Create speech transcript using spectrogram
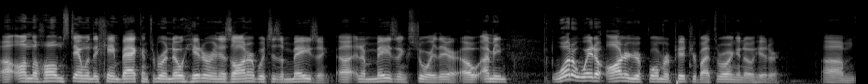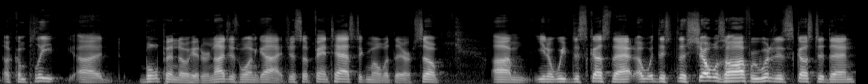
uh, on the homestand when they came back and threw a no hitter in his honor, which is amazing. Uh, an amazing story there. Oh, I mean, what a way to honor your former pitcher by throwing a no hitter. Um, a complete uh, bullpen no hitter, not just one guy. Just a fantastic moment there. So, um, you know, we've discussed that. Uh, the, the show was off. We would have discussed it then.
